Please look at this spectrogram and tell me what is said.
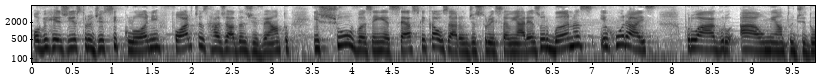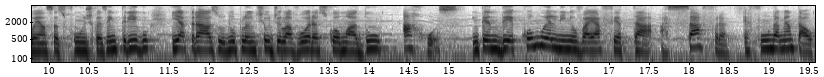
houve registro de ciclone, fortes rajadas de vento e chuvas em excesso que causaram destruição em áreas urbanas e rurais. Para o agro, há aumento de doenças fúngicas em trigo e atraso no plantio de lavouras como a do arroz. Entender como o El Ninho vai afetar a safra é fundamental.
